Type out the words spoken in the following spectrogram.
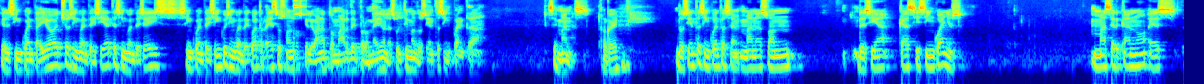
el 58, 57, 56, 55 y 54, esos son los que le van a tomar de promedio en las últimas 250 semanas. Ok. 250 semanas son, decía, casi 5 años. Más cercano es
